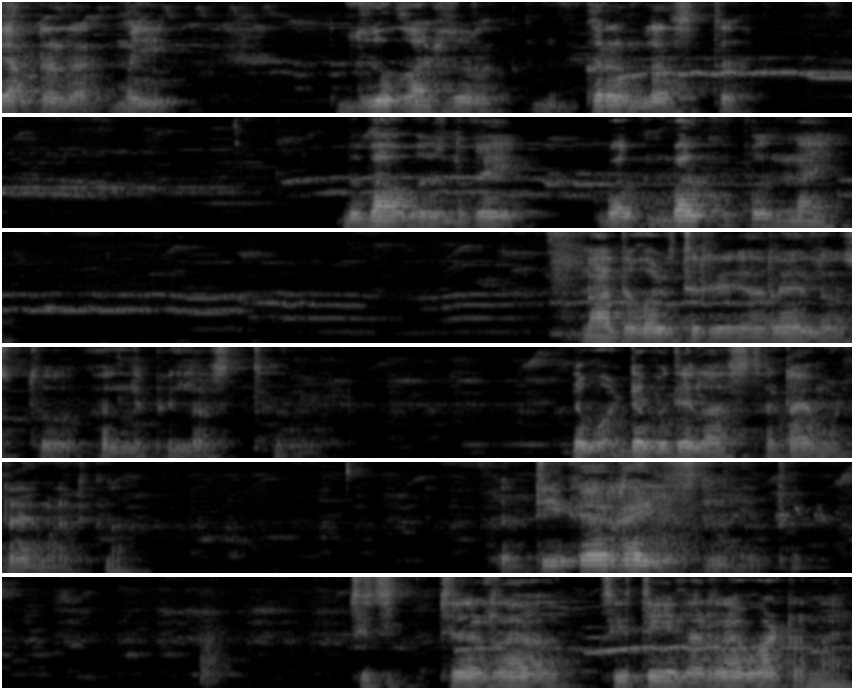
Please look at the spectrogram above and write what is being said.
एकट्याला म्हणजे जो गाठवर करमलं असतं बाबा बनून काही बायको पण नाही नातं तरी राहिलं असतो खाल्लं पिल्लं असतं डबा डबं दिला असता टायमा टायमा तिथं पण ती काय राहिलीच नाही ते. तिथे तिला रा तिथे यायला राग वाटत नाही.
